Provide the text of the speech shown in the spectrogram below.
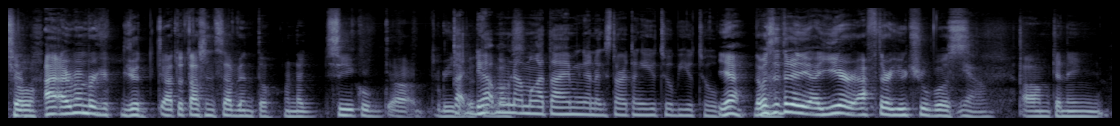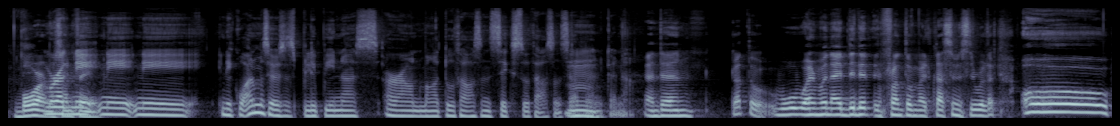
So, I, I remember yun, uh, 2007 to, when nag-see ko uh, read Diha mo na mga time nga nag-start ang YouTube, YouTube. Yeah, that was literally a year after YouTube was Yeah. um kaning born or Murag ni, something. ni, ni, ni kuan mo sir sa Pilipinas around mga 2006, 2007 ka na. And then, kato, when, when I did it in front of my classmates, they were like, oh,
